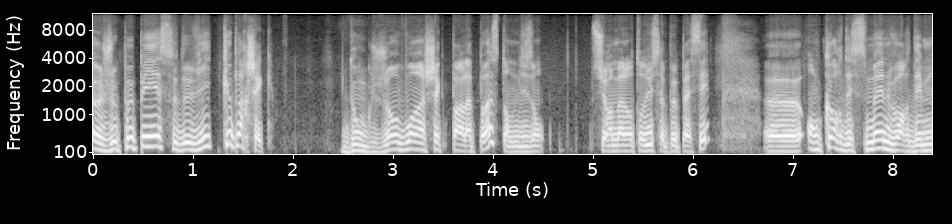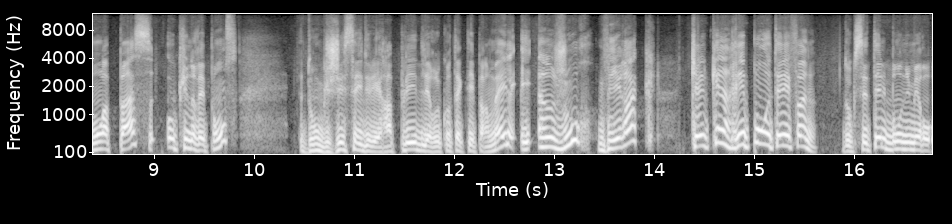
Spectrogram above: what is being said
euh, je peux payer ce devis que par chèque. Donc j'envoie un chèque par la poste en me disant sur un malentendu, ça peut passer. Euh, encore des semaines, voire des mois passent, aucune réponse. Donc j'essaye de les rappeler, de les recontacter par mail. Et un jour, miracle, quelqu'un répond au téléphone. Donc c'était le bon numéro.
